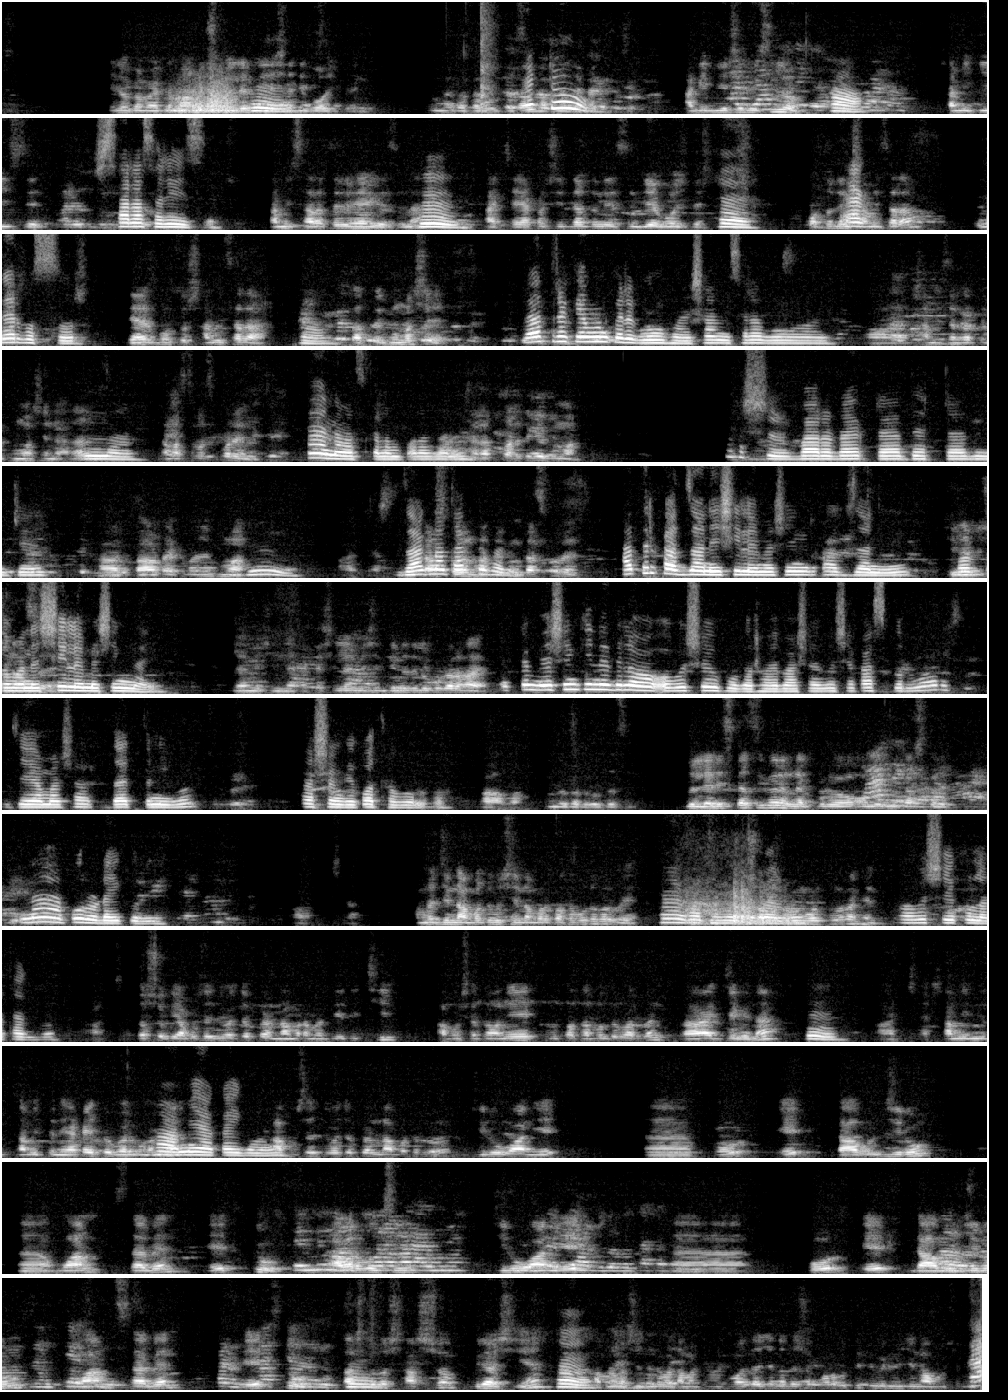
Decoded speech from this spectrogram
এরকম একটা মানুষ হলে বিয়ে শাদী বসবেন। কথা বলতেছেন একটু- আপনার। দেখা যাচ্ছে। আগে বিয়ে শাদী হয়েছিল? হ্যাঁ। কি হয়েছে? হয়েছে। সারাসারি হয়ে গেছে না? আচ্ছা এখন সিদ্ধান্ত নিয়েছেন বিয়ে বসবেন। হ্যাঁ। কতদিন স্বামী ছাড়া? দেড় বছর। দেড় বছর স্বামী ছাড়া? হ্যাঁ। রাত্রে ঘুম আসে? রাত্রে কেমন করে ঘুম হয়? স্বামী ছাড়া ঘুম হয়? স্বামী ছাড়া রাত্রে ঘুম আসে না? না? না নামাজ টামাজ পড়েন? হ্যাঁ নামাজ কালাম পড়া জানি রাত কটা থেকে ঘুমান? বারোটা একটা দেড়টা দুইটা। আর বারোটা একটা বাজে ঘুমান? হুম। আচ্ছা জাগ না থাকতে পারি। হাতের কাজ জানি সেলাই মেশিনের কাজ জানি। বর্তমানে মেশিন? সেলাই মেশিন নাই। মেশিন একটা মেশিন কিনে দিলে মেশিন অবশ্যই উপকার হয়। বাসায় বসে কাজ করব আর যে আমার দায়িত্ব নিব তার সঙ্গে কথা বলব। সুন্দর কথা বলতেছেন। শুধু লেডিস কাজই করেন না পুরো অন্য কাজ করেন? না পুরোটাই করি। আচ্ছা। আমরা যে নাম্বার দেবো সেই নাম্বারে কথা বলতে পারবে? হ্যাঁ কথা বলতে পারব। অবশ্যই খোলা থাকব। আচ্ছা দর্শক আপুর সাথে যোগাযোগ করার নাম্বার আমরা দিয়ে দিচ্ছি। আপুর সাথে অনেকক্ষণ কথা বলতে পারবেন রাত জেগে না? হুম। আচ্ছা স্বামী স্বামী তো নেই, একাই তো ঘর ঘুমান হ্যাঁ আমি একাই ঘুমাই। আপুর সাথে যোগাযোগ করার নাম্বার হলো zero one eight four eight double zero one seven eight two. আবার বলছি zero one eight four eight double zero one seven eight two তার হলো সাতশো বিরাশি হ্যাঁ? হ্যাঁ। আপনার কাছে ধন্যবাদ। আমার জন্য দেশের পরবর্তী ভিডিওর জন্য অবশ্যই।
